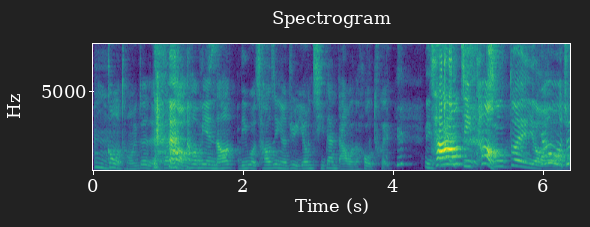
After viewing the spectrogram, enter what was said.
跟我同一队的人站在我后面，嗯、然后离我超近的距离用气弹打我的后腿，超级痛。队友，然后我就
